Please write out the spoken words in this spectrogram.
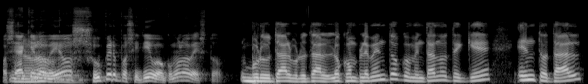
O sea que lo veo súper positivo. ¿Cómo lo ves tú? Brutal, brutal. Lo complemento comentándote que en total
